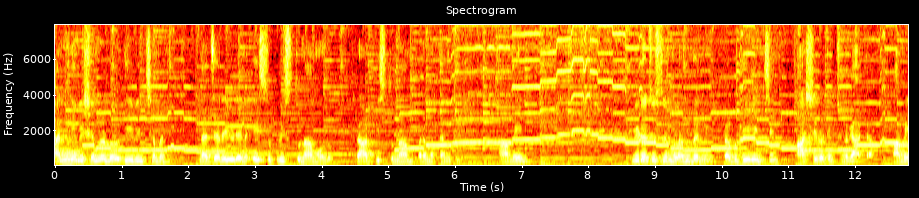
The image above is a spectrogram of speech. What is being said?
అన్ని విషయములలో దీవించమని నజరేయుడైన యేసుక్రీస్తు నామములు ప్రార్థిస్తున్నాం పరమ తండ్రి. ఆమె వీడియో చూసిన మిమ్మల్ని అందరినీ ప్రభు దీవించి ఆశీర్వదించునుగాక. ఆమె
